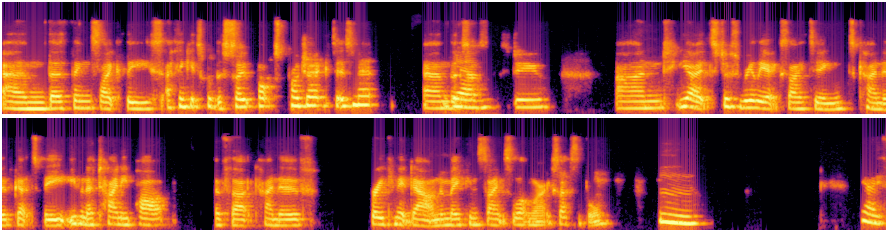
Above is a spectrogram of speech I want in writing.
um, there are things like these, I think it's called the Soapbox Project, isn't it? Um, that yeah. to do. And yeah, it's just really exciting to kind of get to be even a tiny part of that kind of breaking it down and making science a lot more accessible. Mm. Yeah, I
